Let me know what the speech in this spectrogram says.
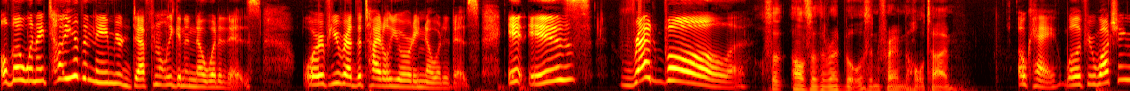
Although, when I tell you the name, you're definitely going to know what it is. Or if you read the title, you already know what it is. It is Red Bull. Also, also the Red Bull was in frame the whole time. Okay, well, if you're watching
